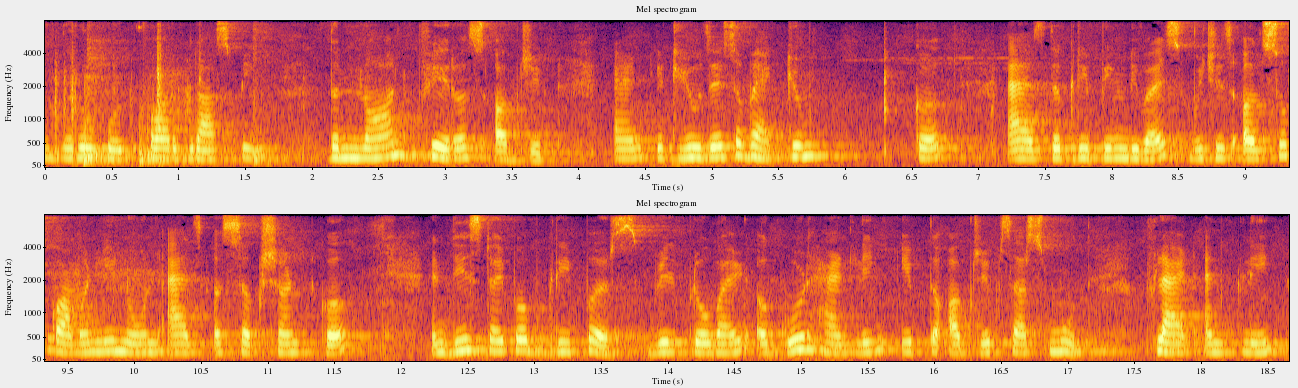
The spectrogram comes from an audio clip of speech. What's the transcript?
in the robot for grasping the non-ferrous object and it uses a vacuum cup as the gripping device which is also commonly known as a suction cup. And these type of grippers will provide a good handling if the objects are smooth flat and clean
